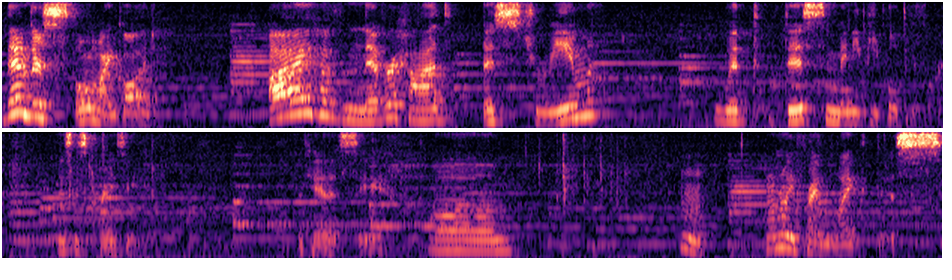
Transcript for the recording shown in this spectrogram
Then there's, oh my god. I have never had a stream with this many people before. This is crazy. Okay, let's see. Um, hmm. I don't know if I like this.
